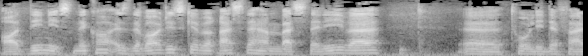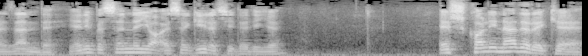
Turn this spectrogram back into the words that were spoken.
عادی نیست. نکاح ازدواجی است که به قصد همبستری و تولید فرزنده. یعنی به سن یائسگی رسیده دیگه. اشکالی نداره که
